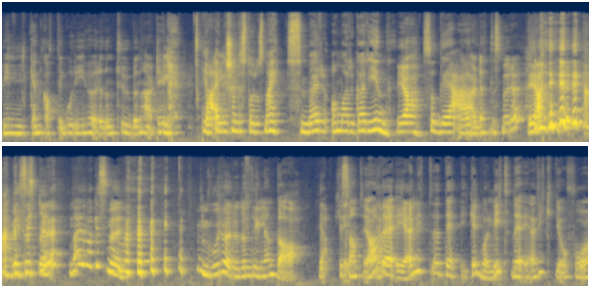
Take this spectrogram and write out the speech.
hvilken kategori hører den tuben her til? Ja, eller som det står hos meg, smør og margarin. Ja. Så det er Er dette smøret? Ja. er dette ikke Nei, det var ikke smør. Hmm, Hvor hører den til en da? Ja. Ikke sant? Ja, det er litt det, Ikke bare litt. Det er viktig å få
